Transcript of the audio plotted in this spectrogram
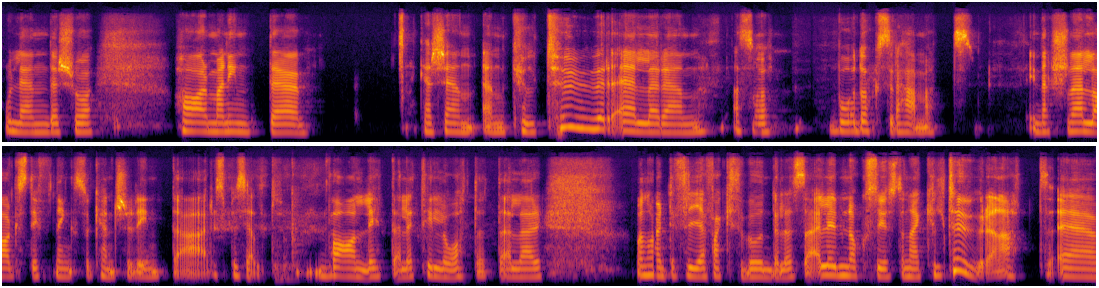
och länder så har man inte kanske en, en kultur eller en, alltså både också det här med att i nationell lagstiftning så kanske det inte är speciellt vanligt eller tillåtet eller man har inte fria fackförbund eller så, eller men också just den här kulturen att, eh,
